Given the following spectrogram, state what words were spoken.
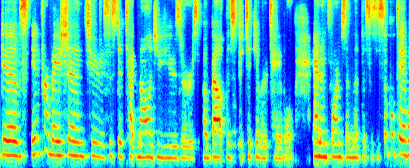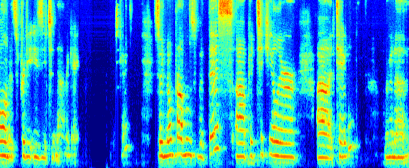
gives information to assistive technology users about this particular table and informs them that this is a simple table and it's pretty easy to navigate. Okay, so no problems with this uh, particular uh, table. We're going to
